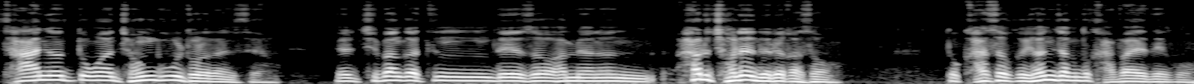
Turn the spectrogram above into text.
4년 동안 전국을 돌아다녔어요. 지방 같은 데서 하면은 하루 전에 내려가서 또 가서 그 현장도 가봐야 되고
